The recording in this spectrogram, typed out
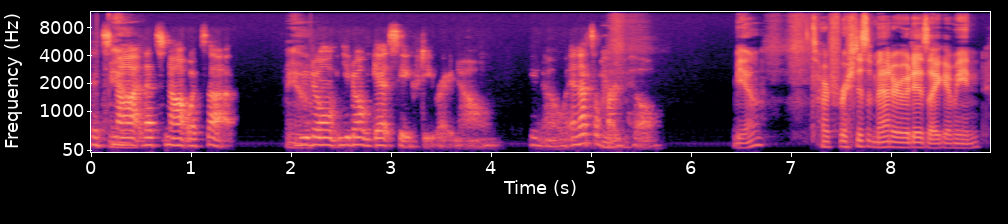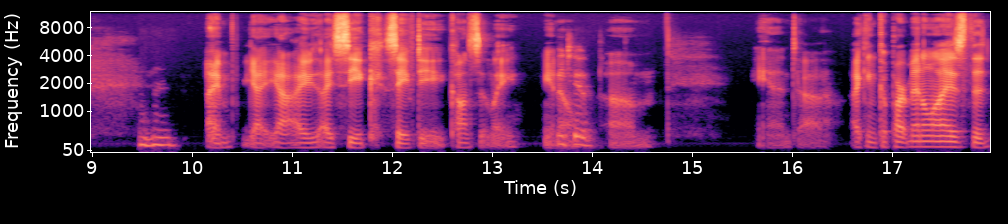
it's Yeah. not that's not what's up. You don't you don't get safety right now you know and that's a hard hmm pill Yeah. It's hard for it doesn't matter who it is. Like I mean, Mhm. I'm yeah yeah I I seek safety constantly. You me know. too Um. And uh, I can compartmentalize the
